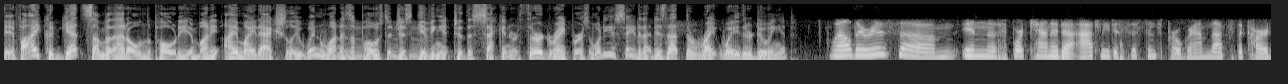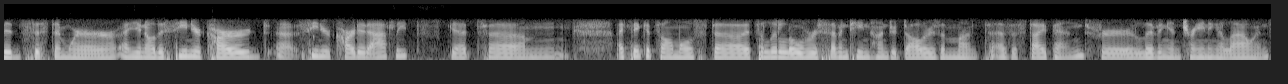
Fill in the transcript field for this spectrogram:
if I could get some of that own the podium money, I might actually win one as mm-hmm. opposed to just giving it to the second or third ranked person. What do you say to that? Is that the right way they're doing it? Well, there is um, in the Sport Canada Athlete Assistance Program. That's the carded system where uh, you know the senior card, uh, senior carded athletes get um, I think it's almost uh, it's a little over seventeen hundred dollars a month as a stipend for living and training allowance,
